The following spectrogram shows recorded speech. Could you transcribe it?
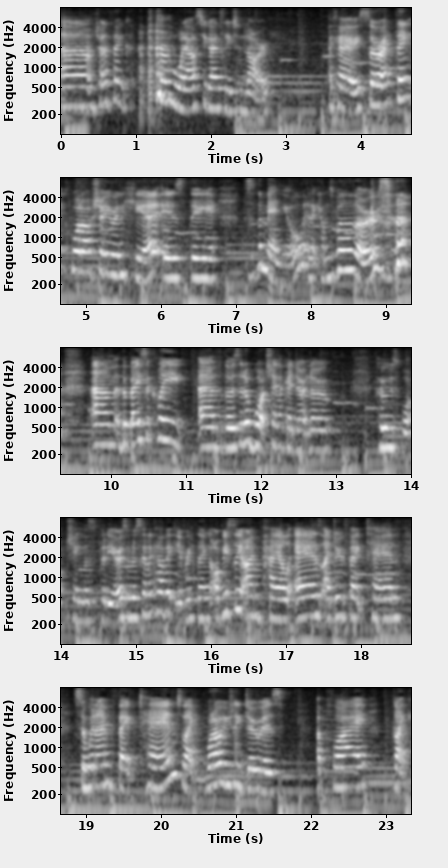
Uh, I'm trying to think what else you guys need to know okay so I think what I'll show you in here is the this is the manual and it comes with one of those um, but basically um, for those that are watching like I don't know who's watching this video. So I'm just going to cover everything. Obviously I'm pale as I do fake tan. So when I'm fake tanned, like what I'll usually do is apply like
